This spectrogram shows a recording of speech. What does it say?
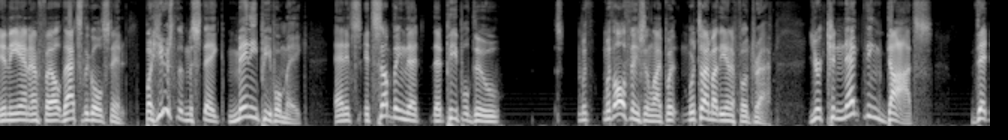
in the NFL. That's the gold standard. But here's the mistake many people make, and it's it's something that, that people do with with all things in life, but we're talking about the NFL draft. You're connecting dots that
